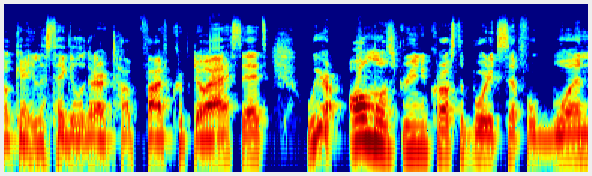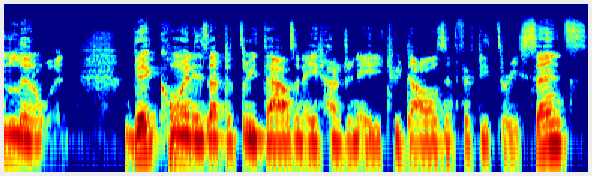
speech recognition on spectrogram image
Okay, let's take a look at our top five crypto assets. We are almost green across the board except for one little one. Bitcoin is up to $3,882.53.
